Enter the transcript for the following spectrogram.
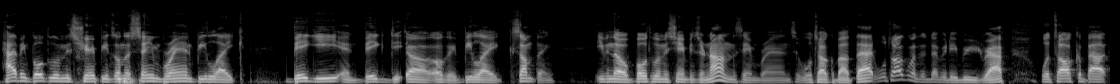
having both women's champions on the same brand be like Big E and Big D. Uh, okay, be like something. Even though both women's champions are not on the same brands, we'll talk about that. We'll talk about the WWE draft. We'll talk about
